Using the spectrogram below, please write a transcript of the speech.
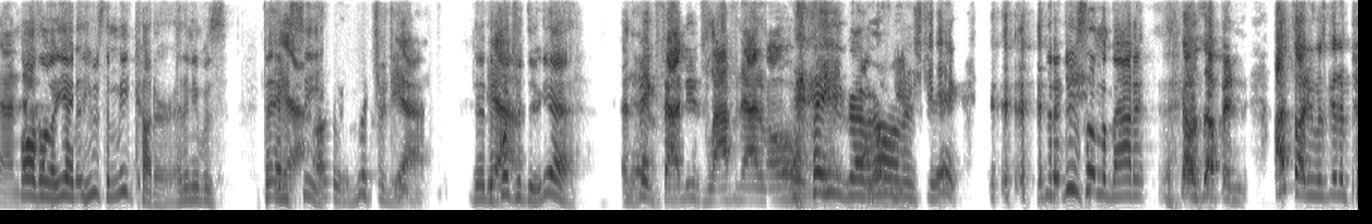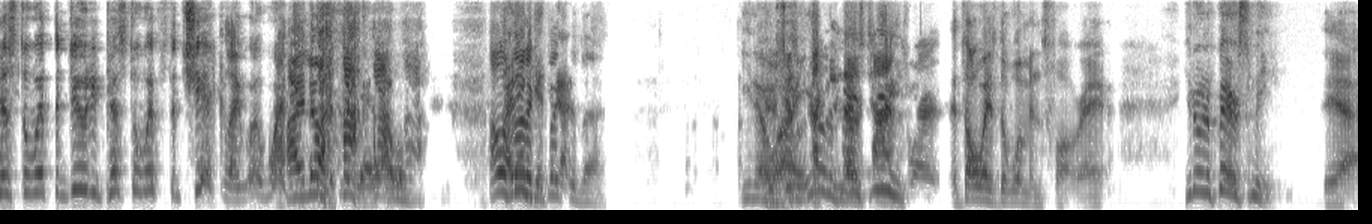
And uh, Although, yeah, he was the meat cutter, and then he was the Yeah. MC, Oh, butcher yeah. the, the yeah. butcher dude. Yeah, And Yeah. big fat dude's laughing at him. Oh, He's grabbing all all over on her shit. gotta do something about it. Goes up and I thought he was gonna pistol whip the dude. He pistol whips the chick. Like what? I know. Yeah, that was- I was I not didn't that. expecting that. You know It was why? just You those me. times where it's always the woman's fault, right? You don't embarrass me. Yeah.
